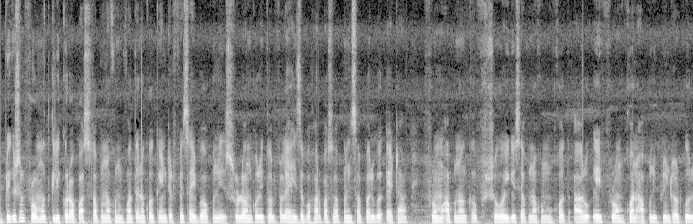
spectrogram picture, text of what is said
এপ্লিকেশ্যন ফৰ্মত ক্লিক কৰাৰ পাছত আপোনাৰ সন্মুখত এনেকুৱাকৈ ইণ্টাৰফেচ আহিব। আপুনি স্ক্ৰল ডাউন কৰি তলফালে আহি যাব। অহাৰ পাছত আপুনি চাব পাৰিব এটা ফৰ্ম আপোনাক শ্ব' হৈ গৈছে আপোনাৰ সন্মুখত আৰু এই ফৰ্মখন আপুনি প্ৰিণ্ট আউট কৰি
